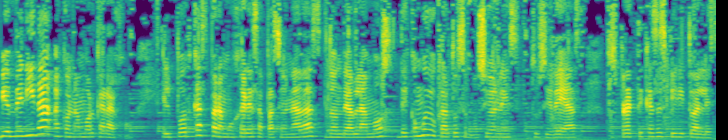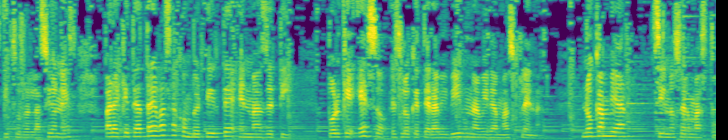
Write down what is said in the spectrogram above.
Bienvenida a Con Amor Carajo, el podcast para mujeres apasionadas donde hablamos de cómo educar tus emociones, tus ideas, tus prácticas espirituales y tus relaciones para que te atrevas a convertirte en más de ti, porque eso es lo que te hará vivir una vida más plena. No cambiar, sino ser más tú.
